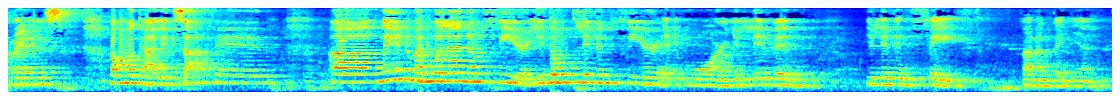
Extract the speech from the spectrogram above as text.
press, baka magalit sa akin. Uh, ngayon naman, wala nang fear. You don't live in fear anymore. You live in, you live in faith. Parang ganyan.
